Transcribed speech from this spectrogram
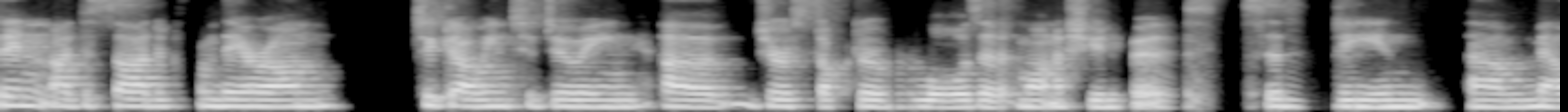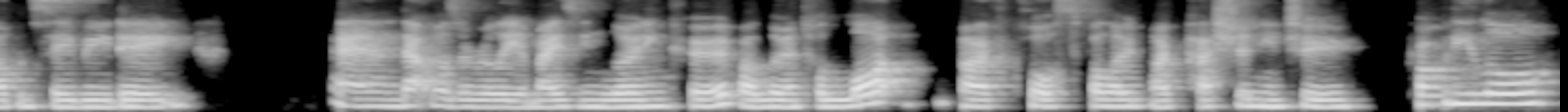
then I decided from there on to go into doing a Juris Doctor of Laws at Monash University in um, Melbourne CBD. And that was a really amazing learning curve. I learned a lot. I, of course, followed my passion into property law,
